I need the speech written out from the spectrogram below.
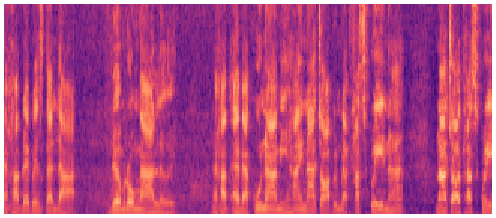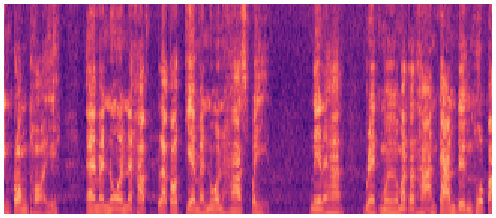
นะครับได้เป็นสแตนดาร์ดเดิมโรงงานเลยนะครับแอร์แบ็กคู่หน้ามีให้หน้าจอเป็นแบบทัชสกรีนนะฮะหน้าจอทัชสกรีนกล้องถอยแอร์แมนนวลนะครับแล้วก็เกียร์แมนนวล5สปีดนี่เลยฮะเบรกมือมาตรฐานก้านดึงทั่วไป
